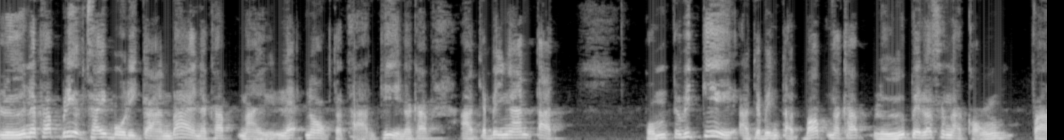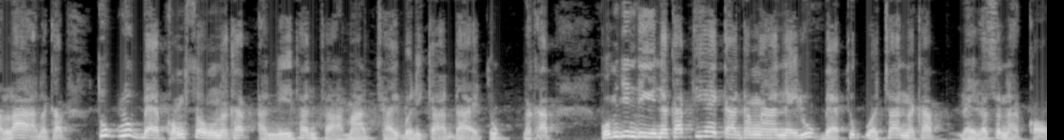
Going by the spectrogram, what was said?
หรือนะครับเรียกใช้บริการได้นะครับในและนอกสถานที่นะครับ อาจจะเป็นงานตัดผมทวิกกี้อาจจะเป็นตัดบ๊อบนะครับหรือเป็นลักษณะของ ฟาร่านะครับ ทุกรูปแบบของทรงนะครับ อันนี้ท่านสามารถใช้บริการได้ทุกนะครับ ผมยินดีนะครับที่ให้การทำงานในรูปแบบทุกเวอร์ชันนะครับ ในลักษณะของ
